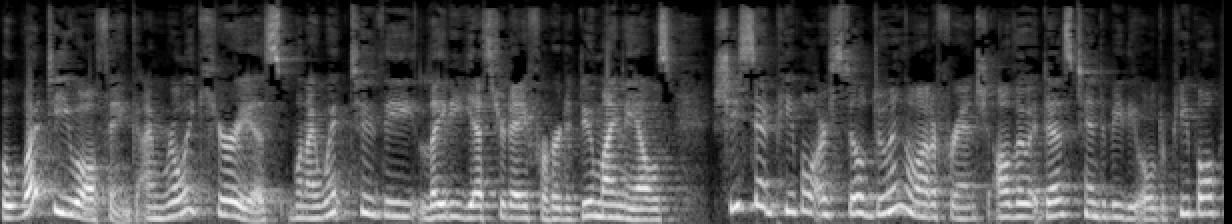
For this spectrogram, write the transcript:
But what do you all think? I'm really curious. When I went to the lady yesterday for her to do my nails, she said people are still doing a lot of French, although it does tend to be the older people.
